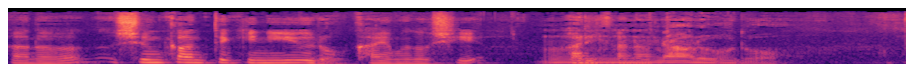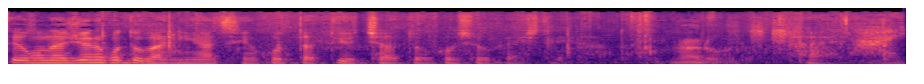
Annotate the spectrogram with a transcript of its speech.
あの瞬間的にユーロ買い戻しありかなと。なるほど。で、同じようなことが2月に起こったというチャートをご紹介したいなと。なるほど。はい。はい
